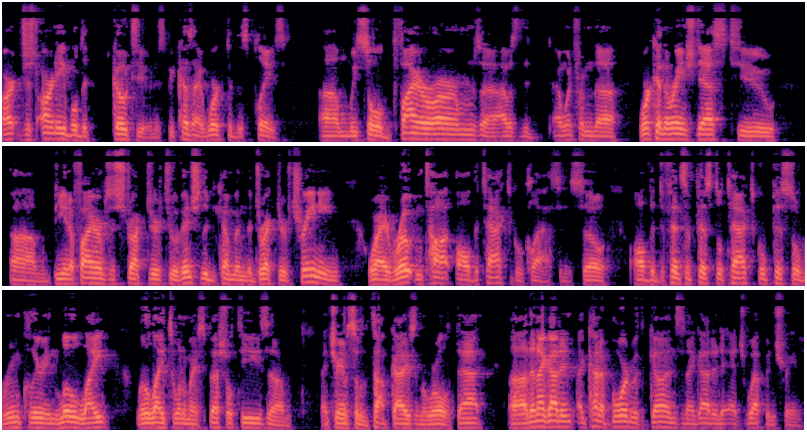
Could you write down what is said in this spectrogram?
aren't just aren't able to go to. And it's because I worked at this place. Um, we sold firearms. Uh, I was the I went from the work in the range desk to um, being a firearms instructor to eventually becoming the director of training where I wrote and taught all the tactical classes. So all the defensive pistol, tactical pistol, room clearing, low light. Low light's one of my specialties. Um, I trained some of the top guys in the world with that. Uh, then I got in, I kind of bored with guns and I got into edge weapon training,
